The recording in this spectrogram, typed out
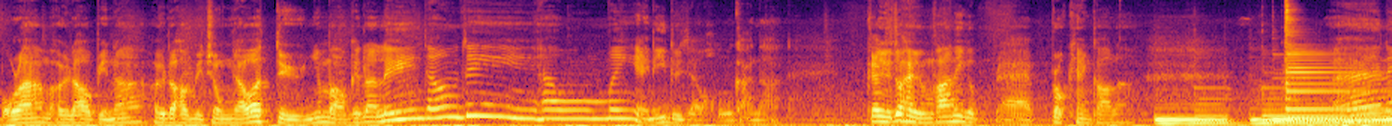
冇啦，去到後邊啦。去到後邊仲有一段噶嘛，我記得你走之後尾呢段就好簡單。跟住都係用翻呢、個誒、broken chord 啦。你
